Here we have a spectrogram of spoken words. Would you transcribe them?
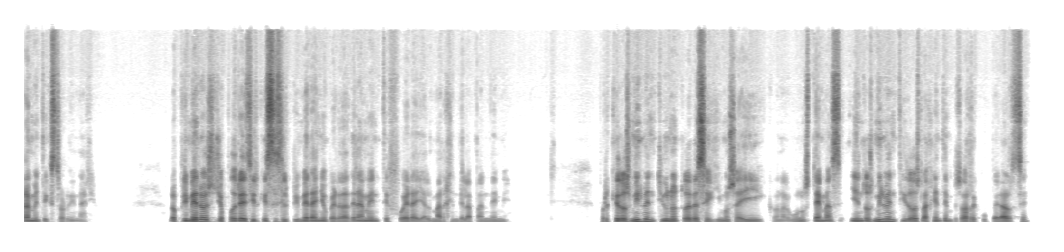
realmente extraordinario. Lo primero es, yo podría decir que este es el primer año verdaderamente fuera y al margen de la pandemia. Porque 2021 todavía seguimos ahí con algunos temas y en 2022 la gente empezó a recuperarse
